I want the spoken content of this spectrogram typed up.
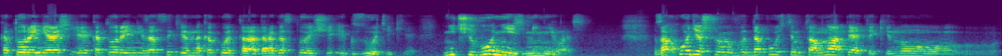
который не, э, который не зациклен на какой-то дорогостоящей экзотике, ничего не изменилось. Заходишь, в, допустим, там, ну опять-таки, ну,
